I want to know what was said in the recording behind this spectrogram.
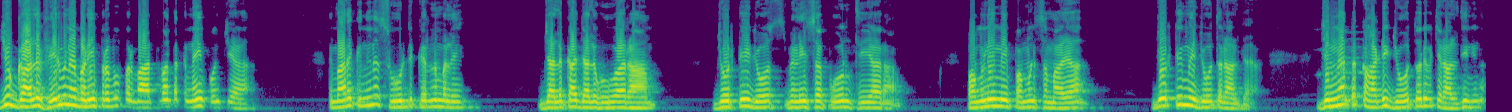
ਜੋ ਗੱਲ ਫਿਰ ਵੀ ਨਾ ਬਣੀ, ਪ੍ਰਭੂ ਪਰਮਾਤਮਾ ਤੱਕ ਨਹੀਂ ਪਹੁੰਚਿਆ। ਤੇ ਮਾਰੇ ਕਹਿੰਦੇ ਨਾ, ਸੂਰਜ ਕਿਰਨ ਮਲੇ, ਜਲ ਕਾ ਜਲ ਹੁਆ ਰਾਮ। ज्योति जोश मिली संपूर्ण थिया राम पमनी में पमन समाया ਜੋਤੀ ਮੇ ਜੋਤ ਰਲ ਜਾਇਆ ਜਿੰਨਾ ਤੱਕ ਸਾਡੀ ਜੋਤ ਉਹਦੇ ਵਿੱਚ ਰਲਦੀ ਨਹੀਂ ਨਾ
